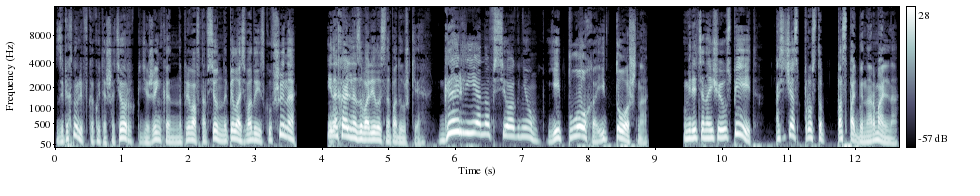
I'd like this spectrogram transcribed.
Запихнули в какой-то шатер, где Женька, наплевав на все, напилась воды из кувшина и нахально завалилась на подушке. Гори оно все огнем! Ей плохо и тошно. Умереть она еще и успеет, а сейчас просто поспать бы нормально.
